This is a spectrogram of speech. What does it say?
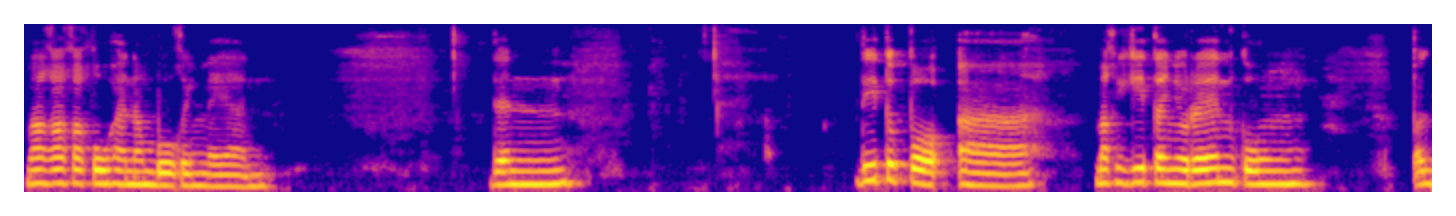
makakakuha ng booking na yan. Then, dito po, uh, makikita nyo rin kung pag,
